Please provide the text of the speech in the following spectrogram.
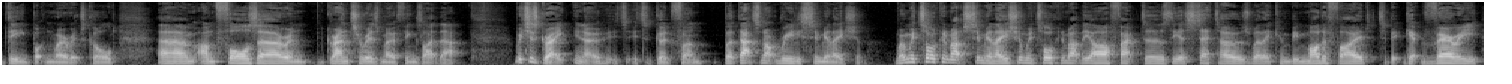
D button, wherever it's called, um, on Forza and Gran Turismo, things like that which is great, you know, it's, it's good fun, but that's not really simulation. When we're talking about simulation, we're talking about the rFactors, the Assettos, where they can be modified to be, get very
